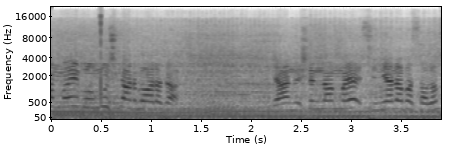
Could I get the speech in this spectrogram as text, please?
Işınlanmayı bulmuşlar bu arada. Yani ışınlanmaya sinyale basalım.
